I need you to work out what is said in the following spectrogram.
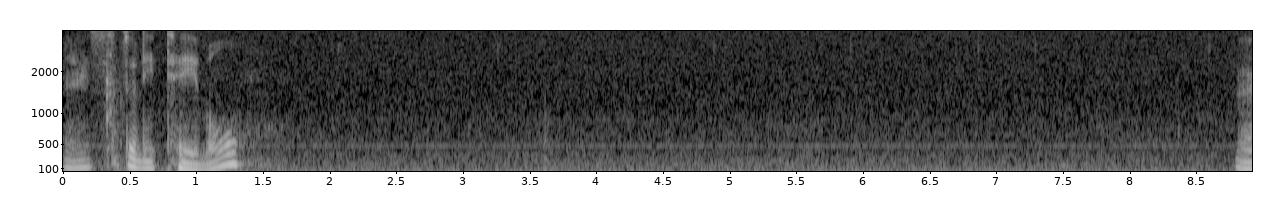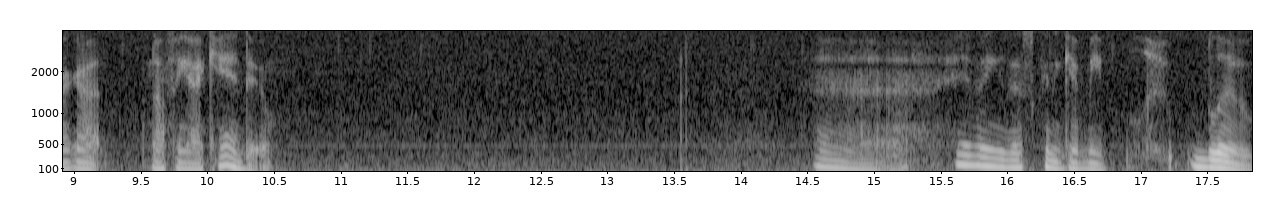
There's study table. I got nothing I can do. Uh, anything that's going to give me blue. blue.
